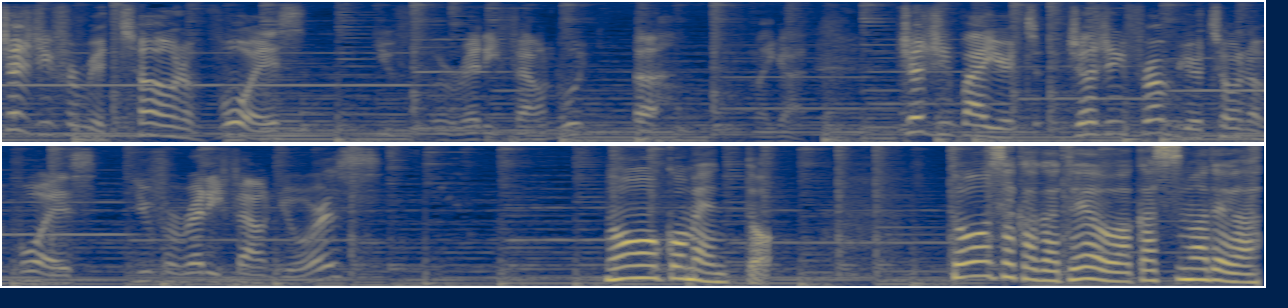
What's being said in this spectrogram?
Judging from your tone of voice, you've already found what? Uh, oh my god. Judging by your, judging from your tone of voice, you've already found yours. ノーコメント。遠坂が手を沸かすまでは、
